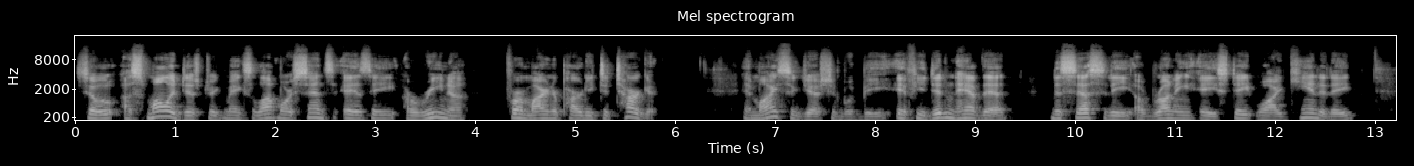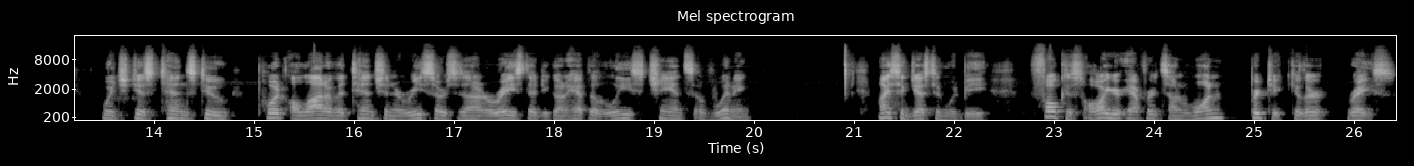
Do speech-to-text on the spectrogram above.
So a smaller district makes a lot more sense as a arena for a minor party to target. And my suggestion would be if you didn't have that necessity of running a statewide candidate, which just tends to put a lot of attention and resources on a race that you're going to have the least chance of winning, my suggestion would be focus all your efforts on one particular race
